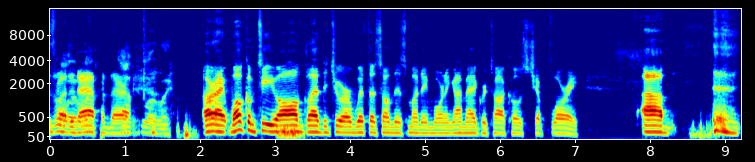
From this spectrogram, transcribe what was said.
is what had happened there. Absolutely. All right, welcome to you all. Glad that you are with us on this Monday morning. I'm AgriTalk host Chip Flory. Um,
